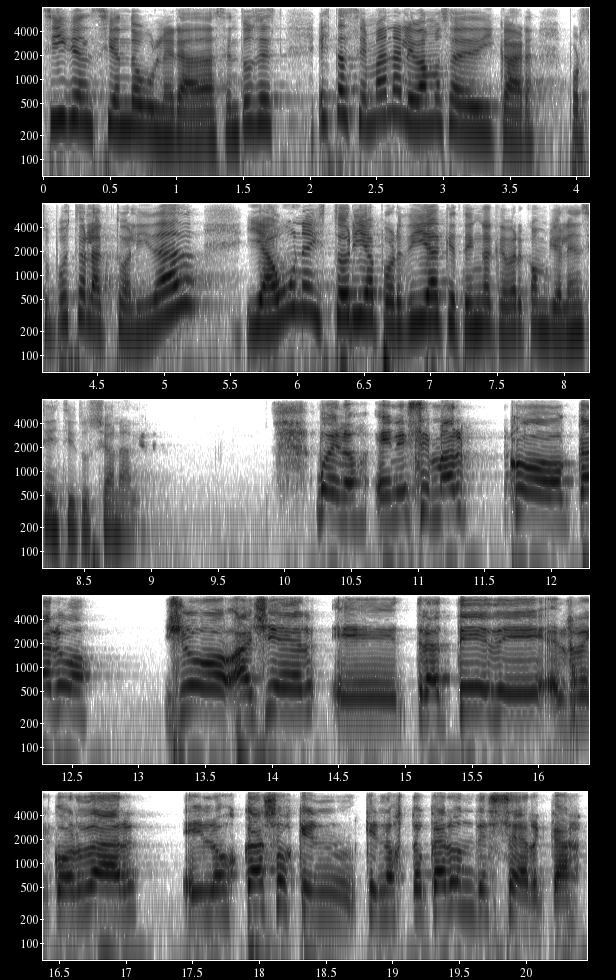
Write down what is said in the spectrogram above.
siguen siendo vulneradas. Entonces, esta semana le vamos a dedicar, por supuesto, a la actualidad y a una historia por día que tenga que ver con violencia institucional. Bueno, en ese marco, Caro, yo ayer eh, traté de recordar eh, los casos que, que, nos tocaron de cerca,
